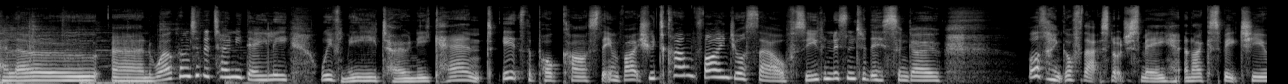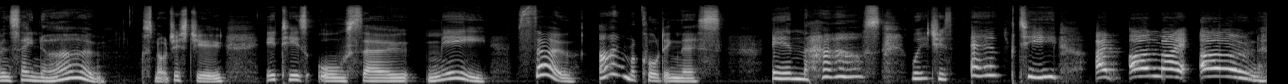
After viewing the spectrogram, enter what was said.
Hello, and welcome to the Tony Daily with me, Tony Kent. It's the podcast that invites you to come find yourself so you can listen to this and go, Well, thank God for that. It's not just me. And I can speak to you and say, No, it's not just you, it is also me. So I'm recording this in the house, which is empty. I'm on my own.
